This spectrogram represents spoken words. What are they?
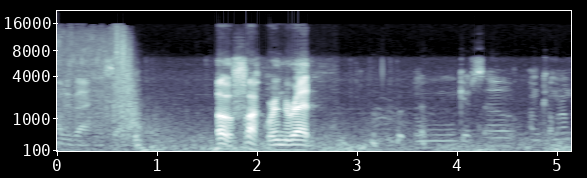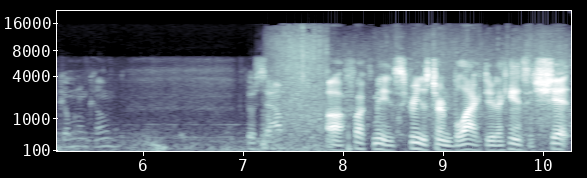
I'll be back in a second. Oh, fuck, we're in the red. Ooh, get us out. I'm coming, I'm coming, I'm coming. Go south. Oh, fuck me. The screen just turned black, dude. I can't see shit.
